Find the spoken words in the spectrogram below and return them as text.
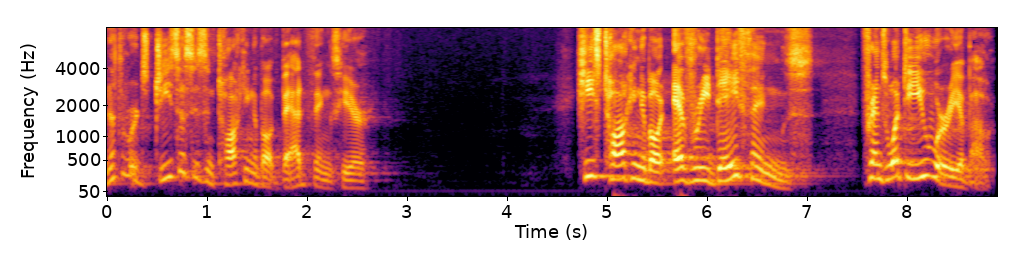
In other words, Jesus isn't talking about bad things here. He's talking about everyday things. Friends, what do you worry about?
